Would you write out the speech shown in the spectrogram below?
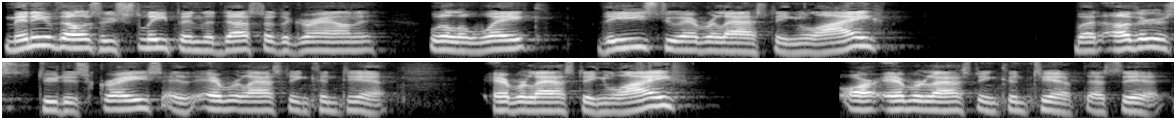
many of those who sleep in the dust of the ground will awake these to everlasting life but others to disgrace and everlasting contempt. Everlasting life or everlasting contempt. That's it.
